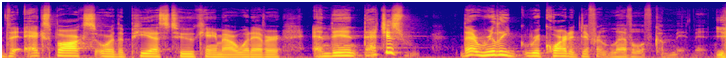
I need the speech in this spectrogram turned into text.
the Xbox or the PS2 came out, or whatever, and then that just that really required a different level of commitment. Yeah.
